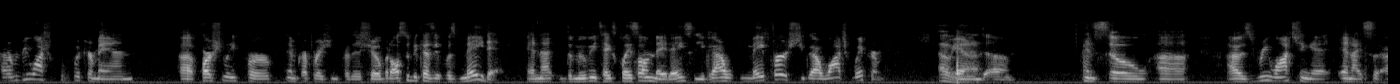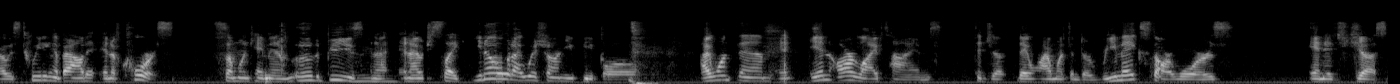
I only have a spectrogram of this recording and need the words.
I rewatched Wicker Man. Uh, partially for in preparation for this show, but also because it was May Day, and that the movie takes place on May Day, so you got May first, you got to watch Wicker Man. Oh yeah. And um, and so uh, I was rewatching it, and I I was tweeting about it, and of course, someone came in, oh the bees, and I, and I was just like, you know what I wish on you people, I want them in, in our lifetimes to just they I want them to remake Star Wars, and it's just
